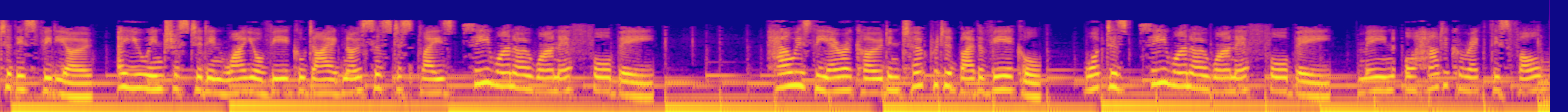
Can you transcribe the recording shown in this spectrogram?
to this video. Are you interested in why your vehicle diagnosis displays C101F4B? How is the error code interpreted by the vehicle? What does C101F4B mean, or how to correct this fault?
